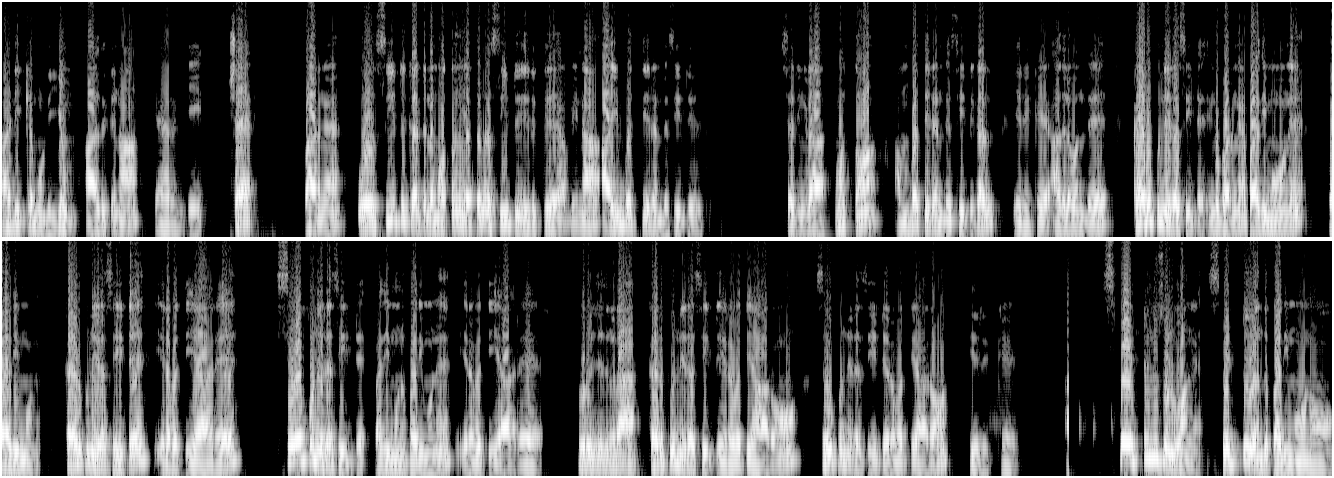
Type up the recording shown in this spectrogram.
அடிக்க முடியும். அதுக்கு நான் கேரண்டி சரி பாருங்க. ஒரு சீட்டு கட்டுல மொத்தம் எத்தனை சீட்டு இருக்கு அப்படின்னா ஐம்பத்தி ரெண்டு சீட்டு இருக்கு. சரிங்களா? மொத்தம் ஐம்பத்தி ரெண்டு சீட்டுகள் இருக்கு. அதுல வந்து கருப்பு நிற சீட்டு இங்க பாருங்க பதிமூணு பதிமூணு. கருப்பு நிற சீட்டு இருபத்தி ஆறு சிவப்பு நிற சீட்டு பதிமூணு பதிமூணு இருபத்தி ஆறு. புரிஞ்சுதுங்களா? கருப்பு நிற சீட்டு இருபத்தி ஆறும் சிவப்பு நிற சீட்டு இருபத்தி ஆறும் இருக்கு. ஸ்பெட்டுன்னு சொல்லுவாங்க. ஸ்பெட்டு வந்து பதிமூணும்.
